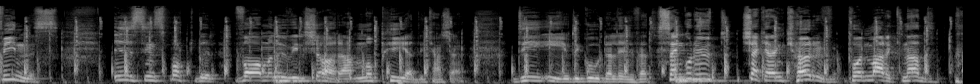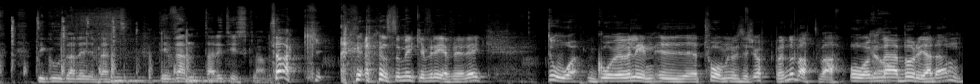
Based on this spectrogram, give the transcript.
finns. I sin sportbil, vad man nu vill köra, moped kanske. Det är ju det goda livet. Sen går du ut, käkar en korv på en marknad. Det goda livet, det väntar i Tyskland. Tack så mycket för det Fredrik. Då går vi väl in i två minuters öppen debatt va? Och Ja. när börjar den?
